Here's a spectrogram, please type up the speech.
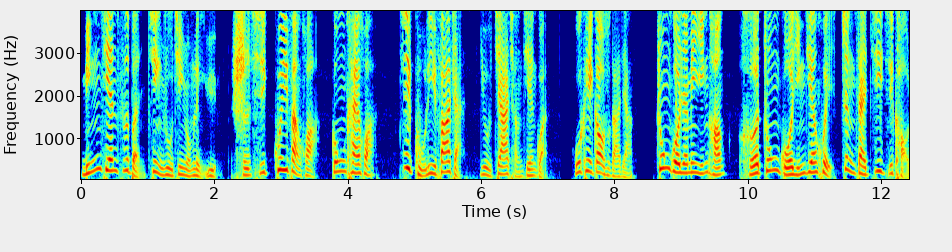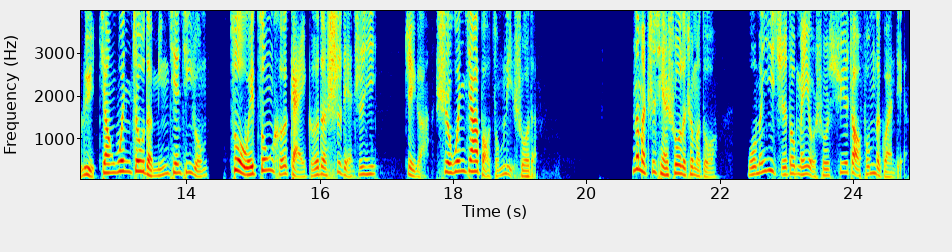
民间资本进入金融领域，使其规范化、公开化，既鼓励发展，又加强监管。我可以告诉大家，中国人民银行。和中国银监会正在积极考虑将温州的民间金融作为综合改革的试点之一。这个是温家宝总理说的。那么之前说了这么多，我们一直都没有说薛兆丰的观点。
